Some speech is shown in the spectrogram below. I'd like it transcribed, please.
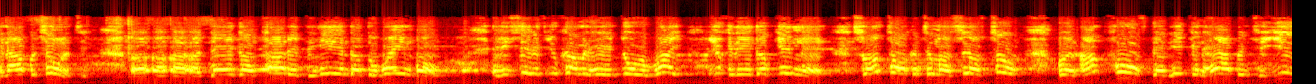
and opportunity, a, a, a daggone pot at the end of the rainbow. And he said, if you come in here and do it right, you can end up getting that. So I'm talking to myself too, but I'm proof that it can happen to you,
